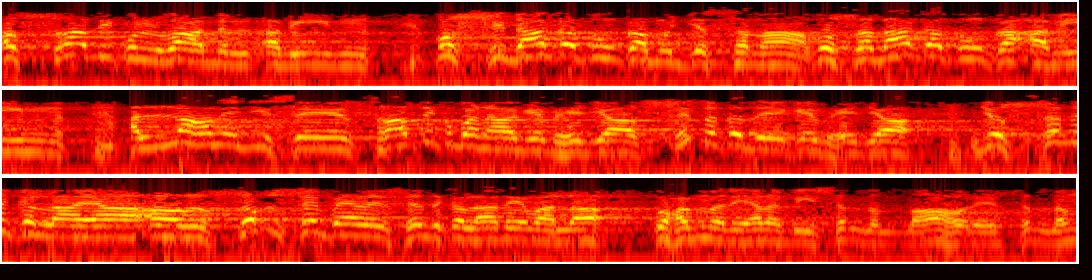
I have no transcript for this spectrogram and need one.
الصادق الوعد الامین، وہ صداقتوں کا مجسمہ، وہ صداقتوں کا امین۔ اللہ نے جسے صادق بنا کے بھیجا، صدق دے کے بھیجا، جو صدق لایا اور سب سے پہلے صدق لانے والا محمد عربی صلی اللہ علیہ وسلم،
